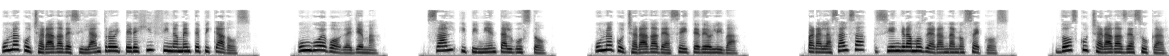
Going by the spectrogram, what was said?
Una cucharada de cilantro y perejil finamente picados. Un huevo, la yema. Sal y pimienta al gusto. Una cucharada de aceite de oliva. Para la salsa, 100 gramos de arándanos secos. 2 cucharadas de azúcar.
